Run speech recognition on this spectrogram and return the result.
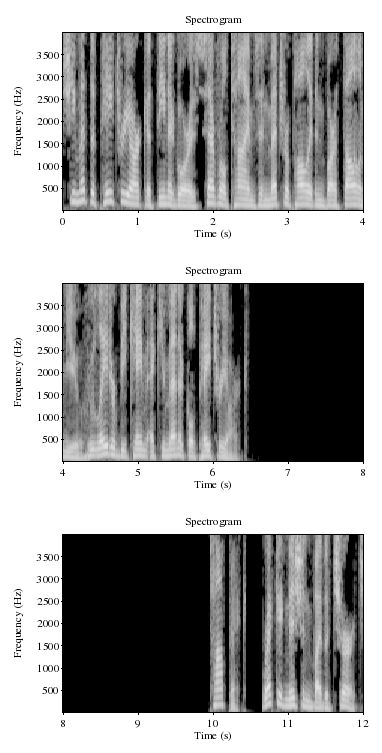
She met the Patriarch Athenagoras several times and Metropolitan Bartholomew who later became Ecumenical Patriarch. Recognition by the Church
